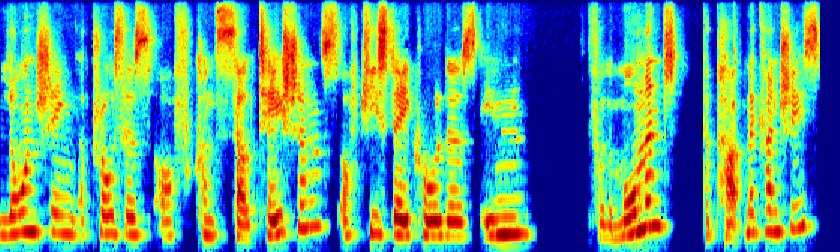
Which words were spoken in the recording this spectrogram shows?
launching a process of consultations of key stakeholders in, for the moment, the partner countries,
